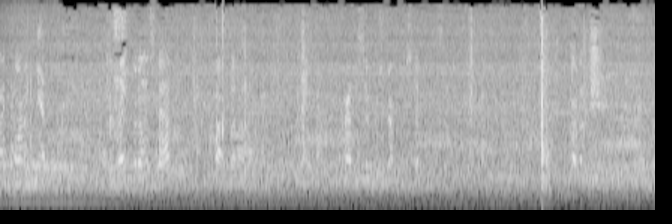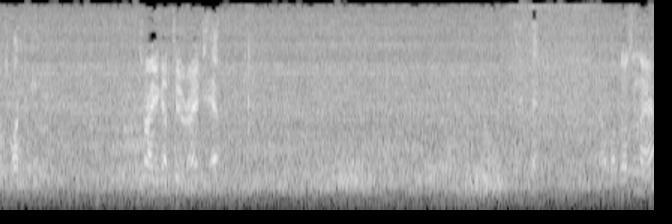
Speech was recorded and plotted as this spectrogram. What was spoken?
line for me? Yep. Put right foot on the step, left foot on it. Grab the superstructure step. Goes one knee. That's right, you got two, right? Yep. One elbow goes in there.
